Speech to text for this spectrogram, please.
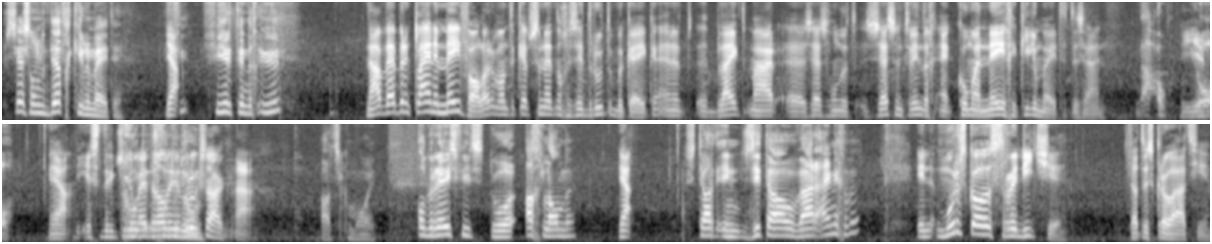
630 kilometer. Ja. Vi- 24 uur. Nou, we hebben een kleine meevaller, want ik heb zo net nog eens de route bekeken en het, het blijkt maar eh 626,9 kilometer te zijn. Nou, Joh. Ja, Die eerste drie kilometer goed al in de broekzak. nou, hartstikke mooi. Op de racefiets door acht landen. Start in Zittau. Waar eindigen we? in Mursko Sredice, dat is Kroatië.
